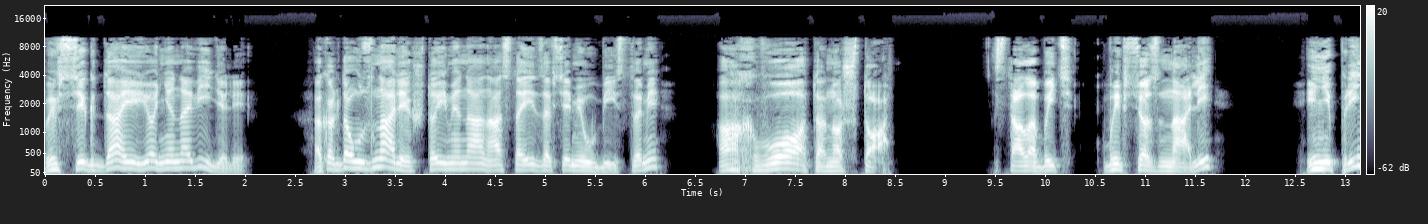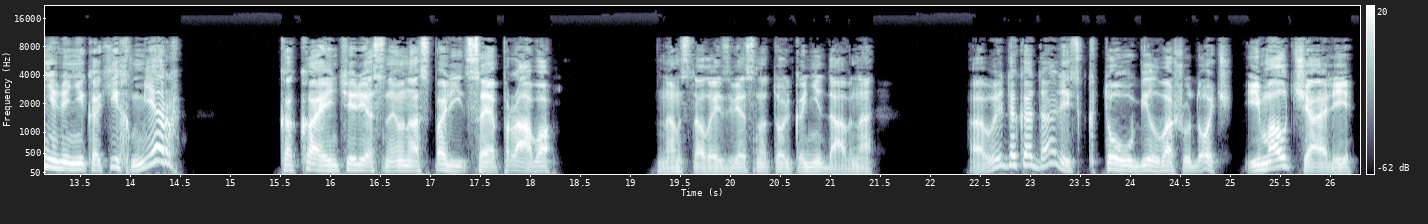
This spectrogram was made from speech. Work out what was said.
Вы всегда ее ненавидели. А когда узнали, что именно она стоит за всеми убийствами, ах, вот оно что! Стало быть, вы все знали и не приняли никаких мер? Какая интересная у нас полиция, право! Нам стало известно только недавно. А вы догадались, кто убил вашу дочь, и молчали,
